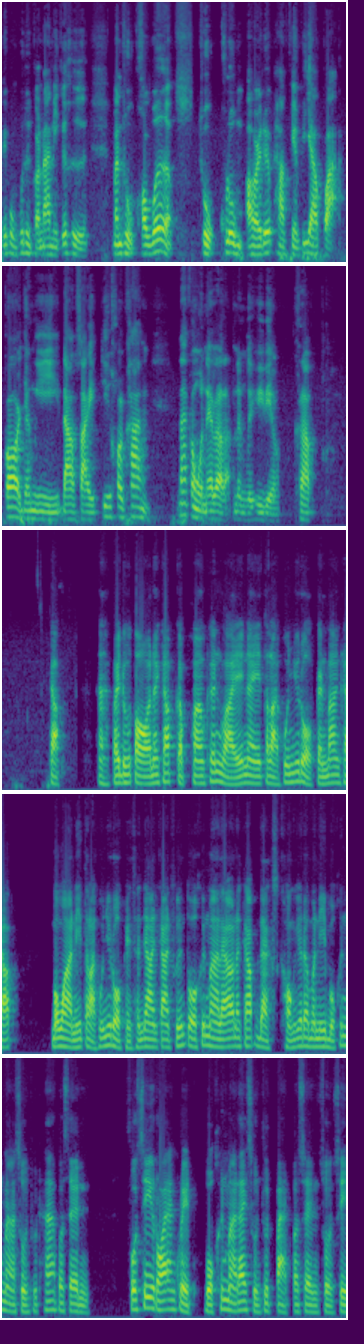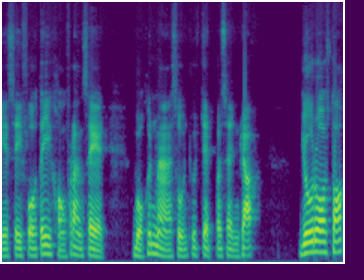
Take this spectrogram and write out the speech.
ที่ผมพูดถึงก่อนหน้านี้ก็คือ มันถูก cover ถูกคลุมเอาไว้ด้วยพามเพียงที่ยาวกว่า ก็ยังมีดาวไซด์ที่ค่อนข้างน่ากังวลในระดับหนึ่งเลยทีเดียวครับครับไปดูต่อนะครับกับความเคลื่อนไหวในตลาดหุ้นยุโรปกันบ้างครับเมื่อวานนี้ตลาดหุ้นยุโรปเห็นสัญญาณการฟื้นตัวขึ้นมาแล้วนะครับดัคของเยอรมนีบวกขึ้นมา 0.5%ฟุตซี่ร้อยอังกฤษบวกขึ้นมาได้ 0.8%ส่วน CAC 40 ของฝรั่งเศส บวกขึ้นมา 0.7%ครับยูโรสต็อก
